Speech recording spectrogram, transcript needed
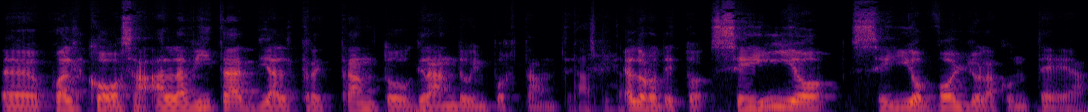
eh, qualcosa alla vita di altrettanto grande o importante. Caspita. E allora ho detto, se io, se io voglio la contea,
